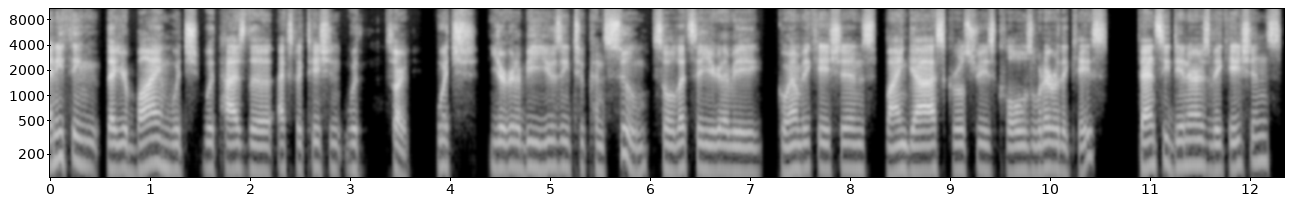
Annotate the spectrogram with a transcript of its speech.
anything that you're buying, which with has the expectation with, sorry, which you're going to be using to consume. So let's say you're going to be going on vacations, buying gas, groceries, clothes, whatever the case, fancy dinners, vacations.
